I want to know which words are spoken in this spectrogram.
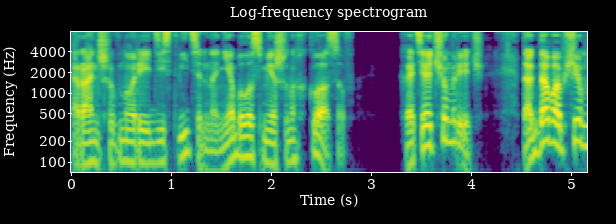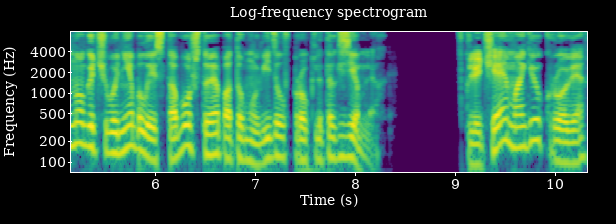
Раньше в Нории действительно не было смешанных классов. Хотя о чем речь? Тогда вообще много чего не было из того, что я потом увидел в проклятых землях. Включая магию крови,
